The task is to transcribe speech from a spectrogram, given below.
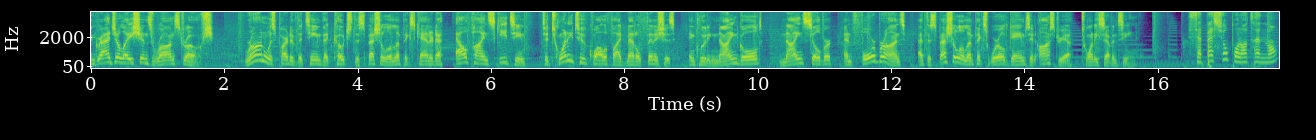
Congratulations, Ron Stroche. Ron was part of the team that coached the Special Olympics Canada Alpine ski team to 22 qualified medal finishes, including 9 gold, 9 silver, and 4 bronze at the Special Olympics World Games in Austria 2017. Sa passion pour l'entraînement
